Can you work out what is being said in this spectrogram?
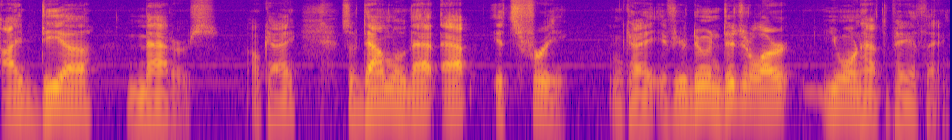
idea matters okay? So download that app. It's free okay? If you're doing digital art you won't have to pay a thing.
